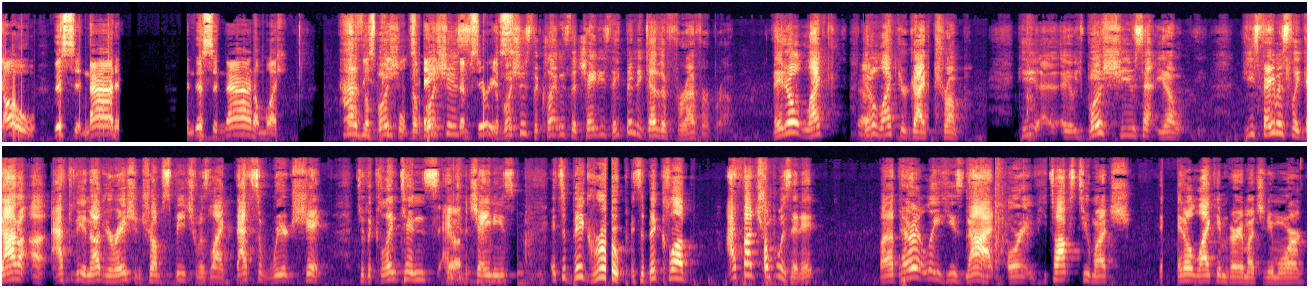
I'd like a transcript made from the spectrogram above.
"Oh, this and that, and this and that." I'm like, how Yeah, do these the Bush, people the take Bushes, them serious? the Bushes, the Clintons, the Cheneys, they've been together forever, bro. They don't like they don't like your guy Trump. He uh, Bush, he said, you know, he's famously got uh, after the inauguration. Trump's speech was like, "That's some weird shit." To the Clintons and Yeah. to the Cheneys, it's a big group. It's a big club. I thought Trump was in it, but apparently he's not, or if he talks too much. They don't like him very much anymore.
